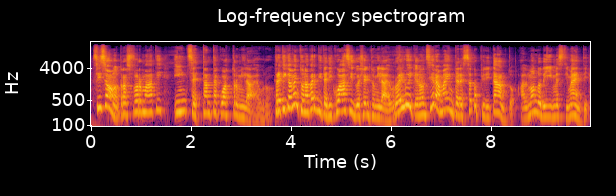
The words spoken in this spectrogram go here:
si sono trasformati in 74.000 euro. Praticamente una perdita di quasi 200.000 euro e lui che non si era mai interessato più di tanto al mondo degli investimenti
